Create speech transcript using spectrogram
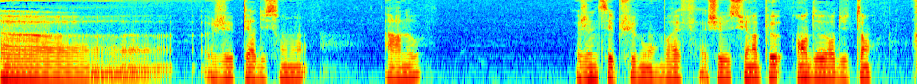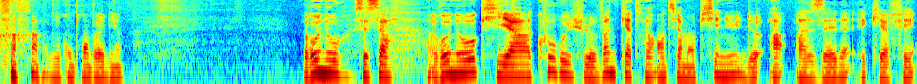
euh, j'ai perdu son nom. Arnaud Je ne sais plus. Bon, bref, je suis un peu en dehors du temps. Vous comprendrez bien. Renault, c'est ça. Renault qui a couru le 24 heures entièrement pieds nus de A à Z et qui a fait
